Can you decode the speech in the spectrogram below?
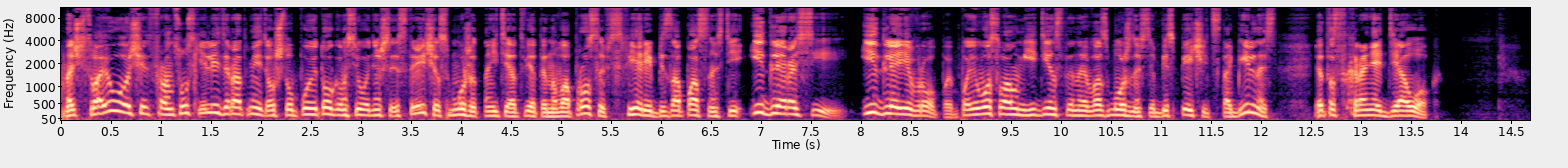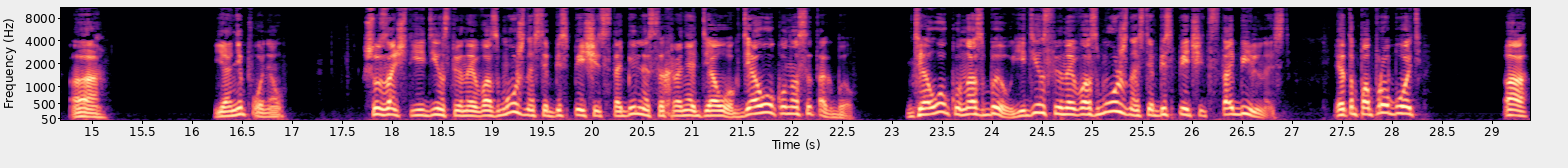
Значит, в свою очередь, французский лидер отметил, что по итогам сегодняшней встречи сможет найти ответы на вопросы в сфере безопасности и для России, и для Европы. По его словам, единственная возможность обеспечить стабильность – это сохранять диалог. А, я не понял. Что значит единственная возможность обеспечить стабильность, сохранять диалог? Диалог у нас и так был. Диалог у нас был. Единственная возможность обеспечить стабильность – это попробовать а,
